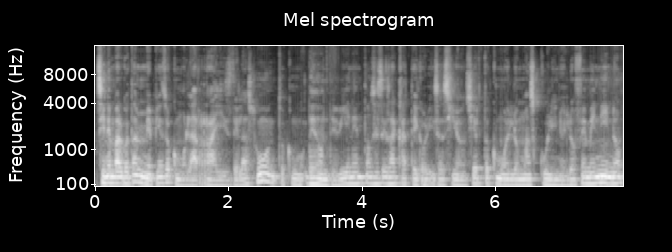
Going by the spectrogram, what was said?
Sin embargo, también me pienso como la raíz del asunto, como de dónde viene entonces esa categorización, ¿cierto? Como de lo masculino y lo femenino.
